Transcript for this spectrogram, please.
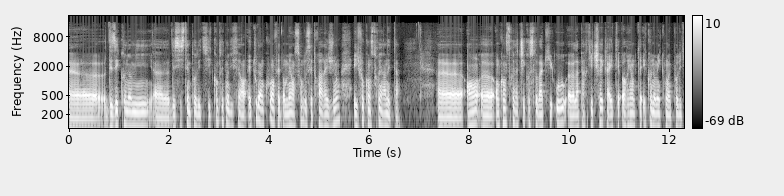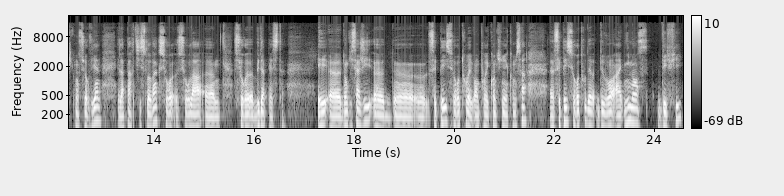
des économies, euh, des systèmes politiques complètement différents. Et tout d'un coup, en fait, on met ensemble ces trois régions et il faut construire un État. Euh, on, euh, on, construit la Tchécoslovaquie où euh, la partie tchèque a été orientée économiquement et politiquement sur Vienne et la partie slovaque sur, sur, la, sur Budapest. Et euh, donc il s'agit, euh, euh, ces pays se retrouvent, on pourrait continuer comme ça, ces pays se retrouvent devant un immense défi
